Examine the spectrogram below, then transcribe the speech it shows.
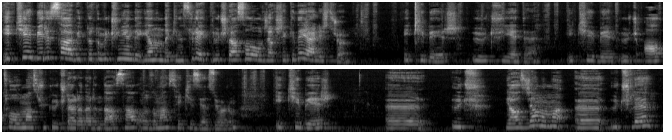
2, 1'i sabit tutum. 3'ün yanındakini sürekli 3 ile asal olacak şekilde yerleştiriyorum. 2, 1, 3, 7. 2, 1, 3, 6 olmaz çünkü 3 ile aralarında asal. O zaman 8 yazıyorum. 2, 1, 3 yazacağım ama 3 ile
